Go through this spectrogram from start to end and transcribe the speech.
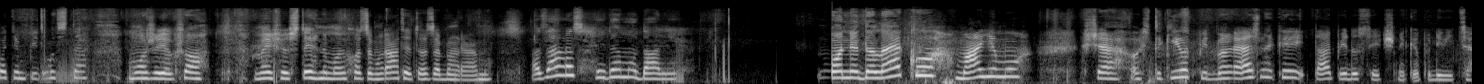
Потім підросте. Може, якщо ми ще встигнемо його забрати, то заберемо. А зараз йдемо далі. Ну, недалеко маємо ще ось такі от підберезники та підосичники. Подивіться.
